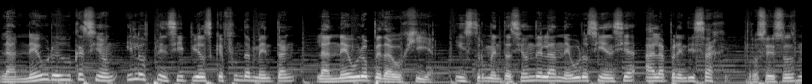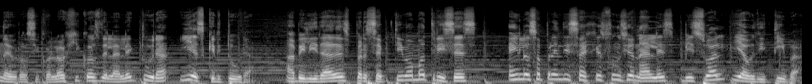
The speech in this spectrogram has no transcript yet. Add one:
La neuroeducación y los principios que fundamentan la neuropedagogía. Instrumentación de la neurociencia al aprendizaje. Procesos neuropsicológicos de la lectura y escritura habilidades perceptivo-motrices en los aprendizajes funcionales visual y auditiva.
